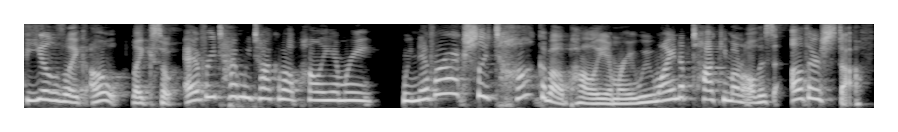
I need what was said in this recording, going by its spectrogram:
feels like, oh, like, so every time we talk about polyamory, we never actually talk about polyamory. We wind up talking about all this other stuff.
